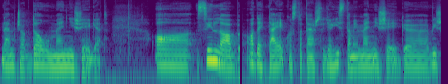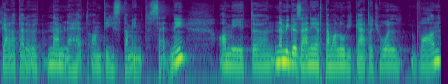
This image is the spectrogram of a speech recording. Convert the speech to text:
nem csak DAO mennyiséget. A színlab ad egy tájékoztatást, hogy a hisztamin mennyiség vizsgálat előtt nem lehet antihisztamint szedni, amit nem igazán értem a logikát, hogy hol van,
